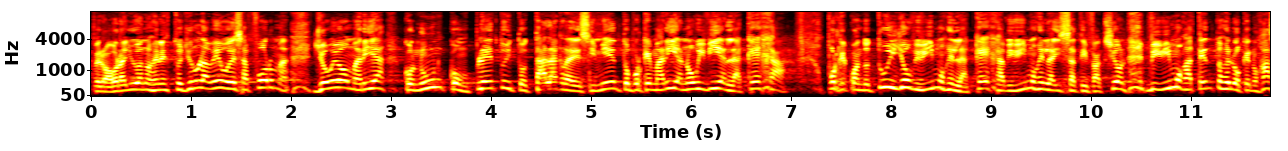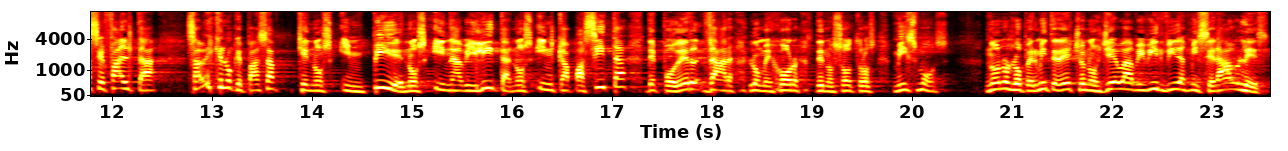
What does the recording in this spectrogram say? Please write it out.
pero ahora ayúdanos en esto. Yo no la veo de esa forma. Yo veo a María con un completo y total agradecimiento, porque María no vivía en la queja. Porque cuando tú y yo vivimos en la queja, vivimos en la insatisfacción, vivimos atentos de lo que nos hace falta, ¿sabes qué es lo que pasa? Que nos impide, nos inhabilita, nos incapacita de poder dar lo mejor de nosotros mismos. No nos lo permite, de hecho nos lleva a vivir vidas miserables.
